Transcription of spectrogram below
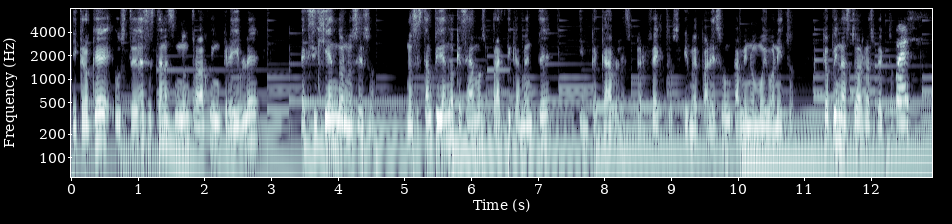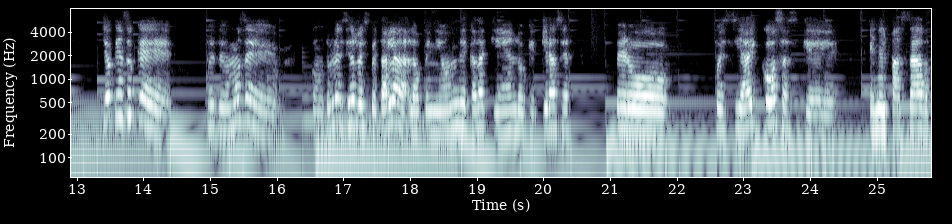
y creo que ustedes están haciendo un trabajo increíble exigiéndonos eso nos están pidiendo que seamos prácticamente impecables, perfectos, y me parece un camino muy bonito. ¿Qué opinas tú al respecto? Pues yo pienso que pues debemos de, como tú lo decías, respetar la, la opinión de cada quien, lo que quiera hacer, pero pues si hay cosas que en el pasado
